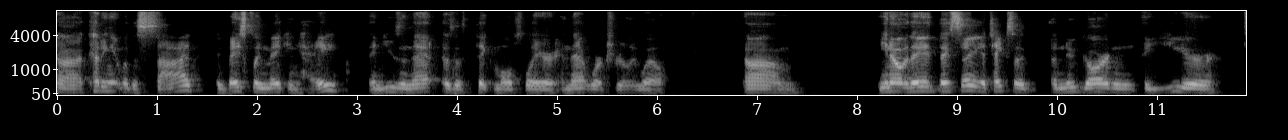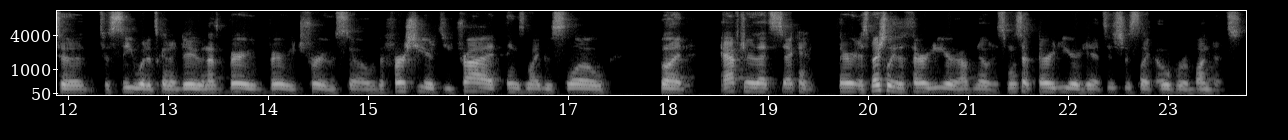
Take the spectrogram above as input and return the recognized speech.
uh, cutting it with a scythe and basically making hay and using that as a thick mulch layer. And that works really well. Um, you know, they, they say it takes a, a new garden a year to, to see what it's going to do. And that's very, very true. So the first years you try it, things might be slow, but after that second, third, especially the third year, I've noticed once that third year hits, it's just like overabundance.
